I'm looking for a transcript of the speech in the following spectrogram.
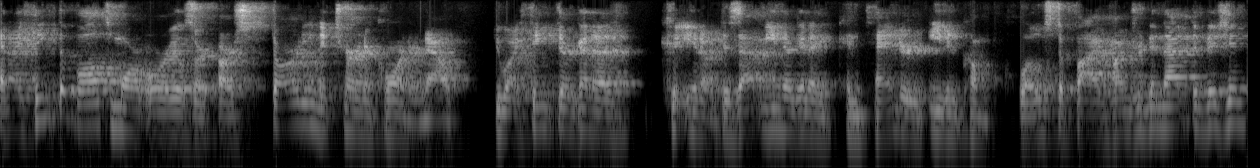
And I think the Baltimore Orioles are, are starting to turn a corner. Now, do I think they're going to, you know, does that mean they're going to contend or even come close to 500 in that division?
